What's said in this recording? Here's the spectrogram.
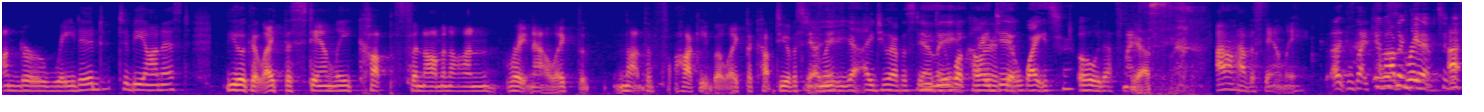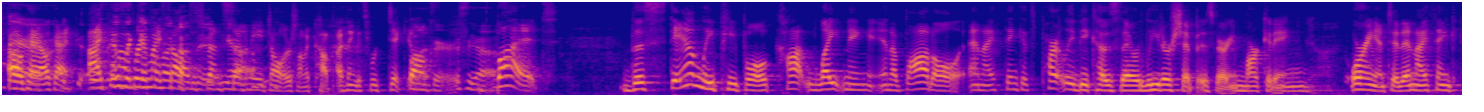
underrated, to be honest. You look at like the Stanley Cup phenomenon right now, like the not the f- hockey, but like the cup. Do you have a Stanley? Yeah, yeah, yeah. I do have a Stanley. What color I is do. it? White. Oh, that's nice. Yes. I don't have a Stanley because uh, I cannot bring. Gift, to be fair. okay, okay. Was, I cannot bring myself to spend seventy-eight dollars on a cup. I think it's ridiculous. Bonkers, yeah. But the Stanley people caught lightning in a bottle, and I think it's partly because their leadership is very marketing yeah. oriented, and I think.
